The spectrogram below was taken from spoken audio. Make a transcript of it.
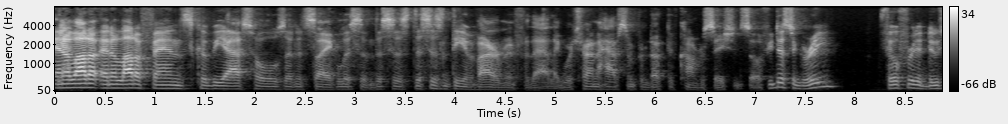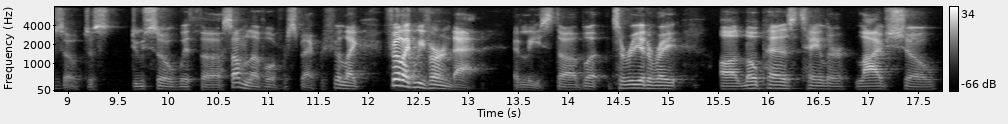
and yeah. a lot of and a lot of fans could be assholes and it's like, listen, this is this isn't the environment for that. Like we're trying to have some productive conversation. So if you disagree, feel free to do so. Just do so with uh, some level of respect. We feel like feel like we've earned that at least. Uh, but to reiterate, uh, Lopez Taylor live show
